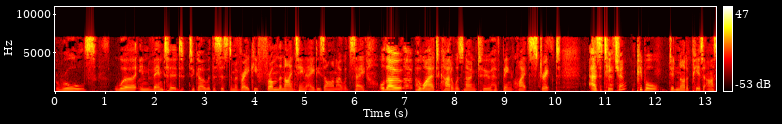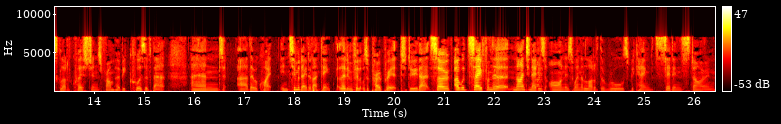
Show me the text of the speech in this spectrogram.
rules were invented to go with the system of Reiki from the 1980s on, I would say. Although Hawayo Takata was known to have been quite strict as a teacher, people did not appear to ask a lot of questions from her because of that and uh, they were quite intimidated, I think. They didn't feel it was appropriate to do that. So I would say from the 1980s on is when a lot of the rules became set in stone.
